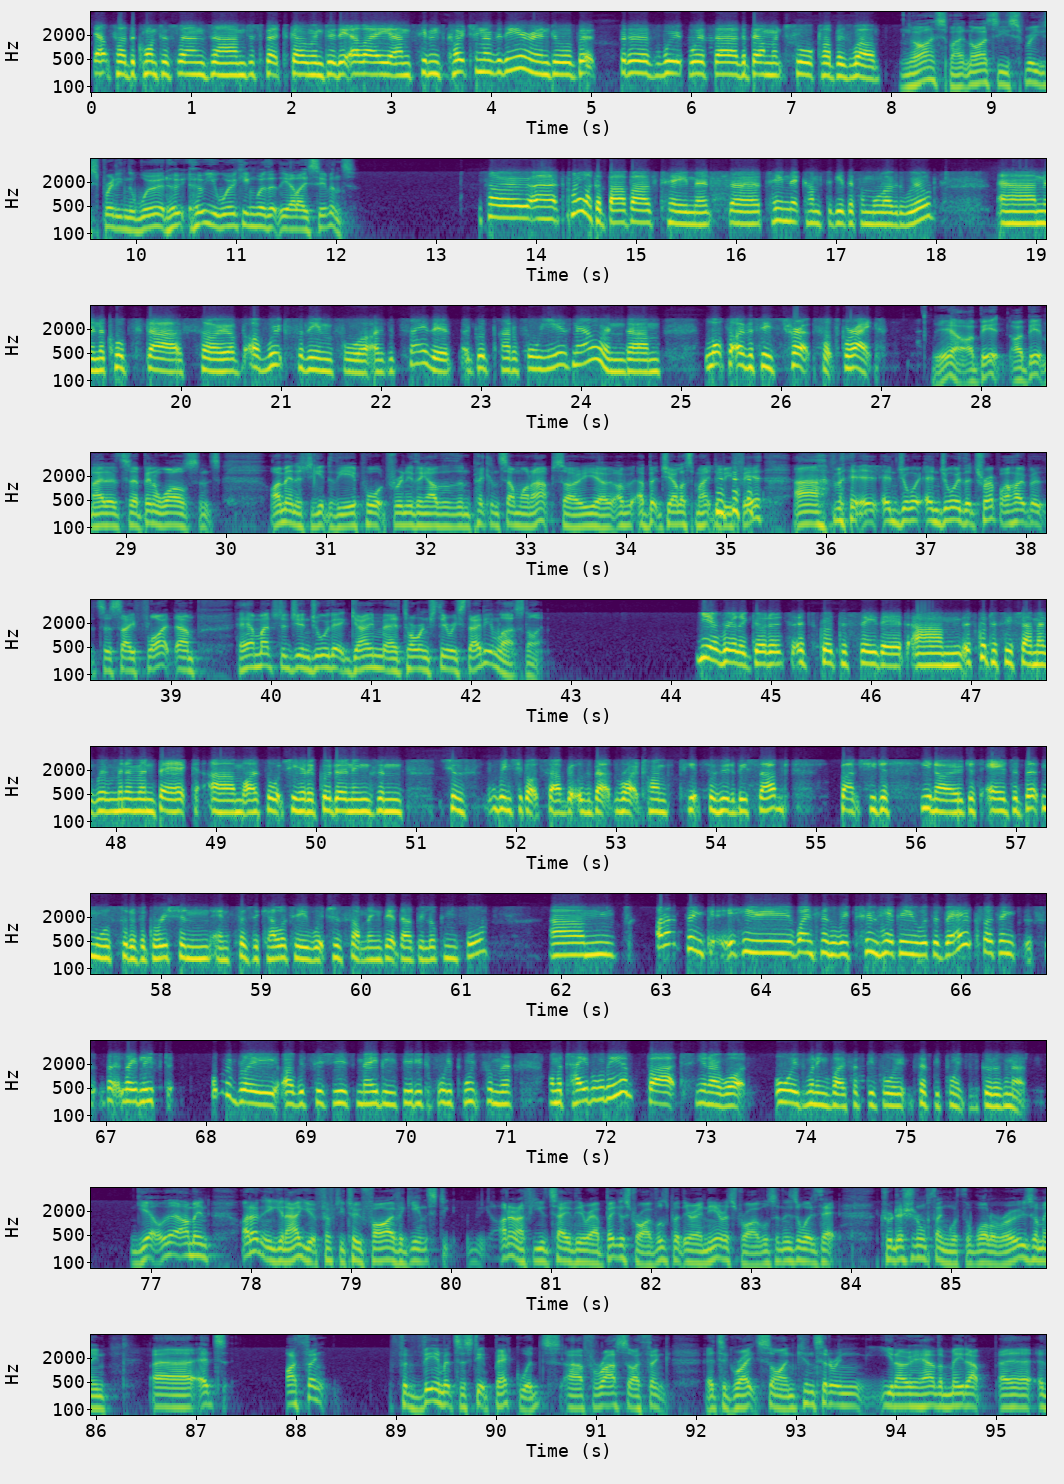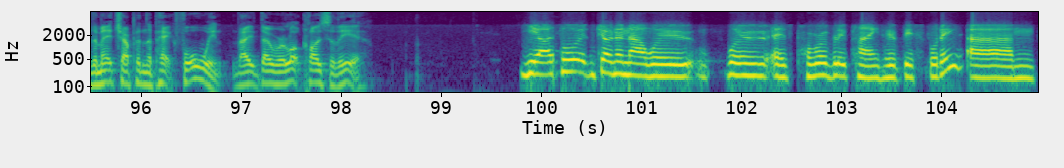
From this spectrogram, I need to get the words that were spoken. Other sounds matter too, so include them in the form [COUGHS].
outside the Qantas Lounge. I'm just about to go and do the LA um, Sevens coaching over there and do a bit bit of work with uh, the Belmont Shore Club as well. Nice, mate. Nice. You're spreading the word. Who, who are you working with at the LA Sevens? So uh, it's kind of like a bar bars team. It's a team that comes together from all over the world, um, and they're called Stars. So I've, I've, worked for them for I would say they're a good part of four years now, and um, lots of overseas trips. So it's great. Yeah, I bet. I bet, mate. It's uh, been a while since I managed to get to the airport for anything other than picking someone up. So yeah, I'm a bit jealous, mate. To be [LAUGHS] fair, uh, [LAUGHS] enjoy enjoy the trip. I hope it's a safe flight. Um, how much did you enjoy that game at Orange Theory Stadium last night? Yeah, really good. It's it's good to see that. Um, it's good to see Charmaine McMenamin back. Um, I thought she had a good innings, and she was when she got subbed, it was about the right time for her to be subbed but she just, you know, just adds a bit more sort of aggression and physicality, which is something that they'll be looking for. Um, I don't think he Wayne Smith will be too happy with the backs. I think that they left probably, I would suggest maybe 30 to 40 points on the on the table there. But you know what? Always winning by 50, 50 points is good, isn't it? Yeah, I mean, I don't think you can argue at 52 5 against. I don't know if you'd say they're our biggest rivals, but they're our nearest rivals. And there's always that traditional thing with the Wallaroos. I mean, uh, it's. I think for them, it's a step backwards. Uh, for us, I think it's a great sign considering you know how the meet up, uh, the match up in the Pac Four went. They they were a lot closer there. Yeah, I thought Joanah Ngan-Woo is probably playing her best footy. Um,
